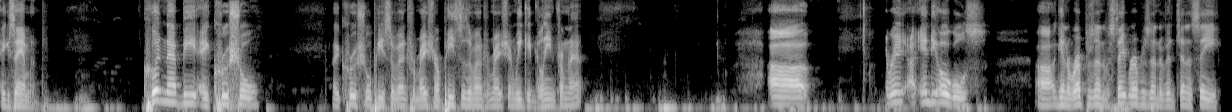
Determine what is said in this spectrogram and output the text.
examined? Couldn't that be a crucial a crucial piece of information or pieces of information we could glean from that? Uh, Andy Ogles, uh, again, a representative, state representative in Tennessee,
